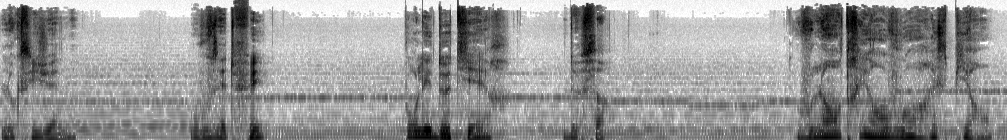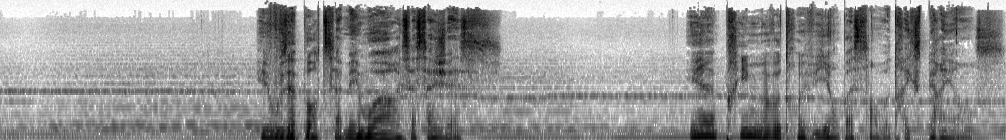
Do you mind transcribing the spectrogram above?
l'oxygène. Vous êtes fait pour les deux tiers de ça. Vous l'entrez en vous en respirant. Il vous apporte sa mémoire et sa sagesse et imprime votre vie en passant votre expérience,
